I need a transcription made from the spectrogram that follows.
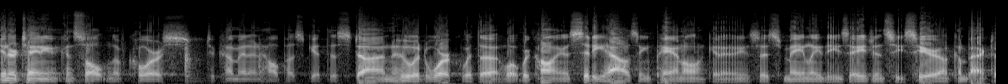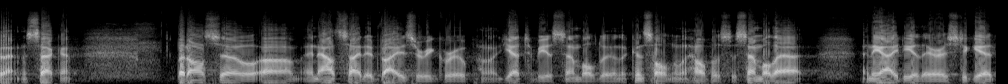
entertaining a consultant, of course, to come in and help us get this done, who would work with a, what we're calling a city housing panel. It's, it's mainly these agencies here. I'll come back to that in a second but also um, an outside advisory group uh, yet to be assembled. And the consultant will help us assemble that. And the idea there is to get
